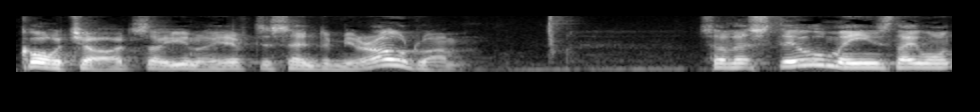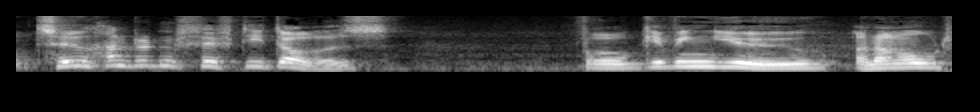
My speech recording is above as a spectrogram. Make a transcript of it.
core charge. So you know you have to send them your old one. So that still means they want two hundred and fifty dollars for giving you an old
